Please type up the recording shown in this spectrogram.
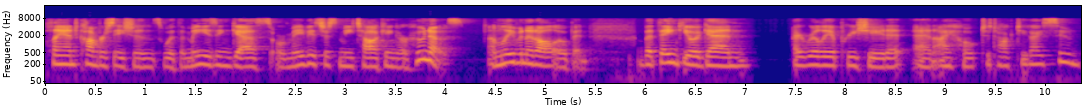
planned conversations with amazing guests, or maybe it's just me talking, or who knows. I'm leaving it all open. But thank you again. I really appreciate it, and I hope to talk to you guys soon.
